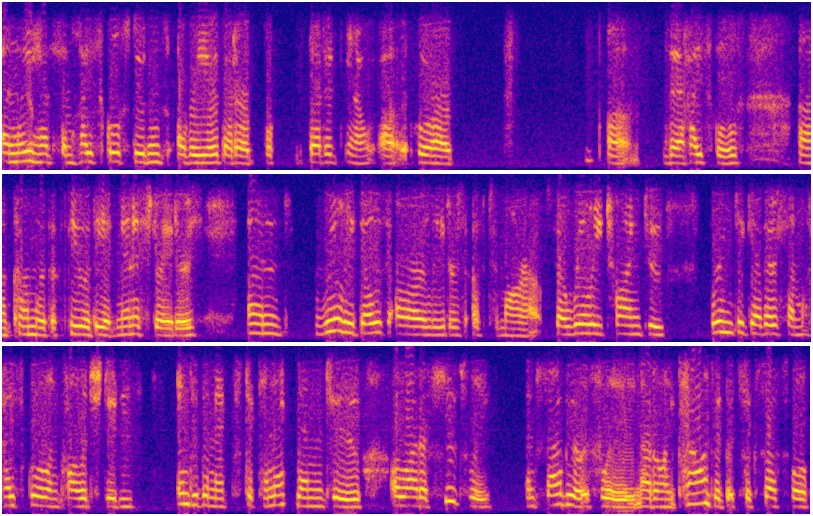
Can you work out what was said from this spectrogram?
And we yep. have some high school students every year that are that are, you know uh, who are um, the high schools uh, come with a few of the administrators, and really those are our leaders of tomorrow. So really trying to bring together some high school and college students into the mix to connect them to a lot of hugely and fabulously not only talented but successful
